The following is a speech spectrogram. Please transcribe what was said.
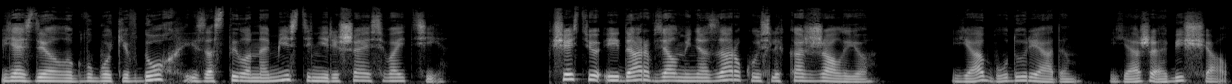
Я сделала глубокий вдох и застыла на месте, не решаясь войти. К счастью, Эйдар взял меня за руку и слегка сжал ее. «Я буду рядом, я же обещал»,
